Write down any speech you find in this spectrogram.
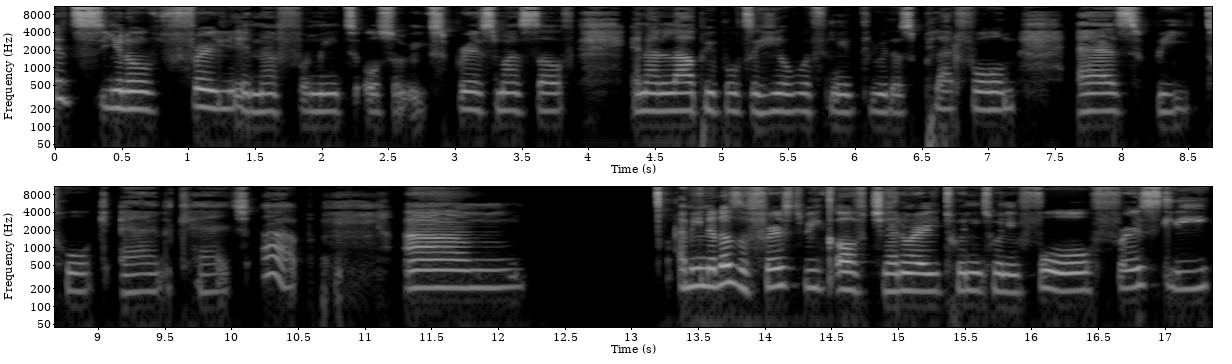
it's you know fairly enough for me to also express myself and allow people to heal with me through this platform as we talk and catch up. Um I mean, it is the first week of January 2024. Firstly,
